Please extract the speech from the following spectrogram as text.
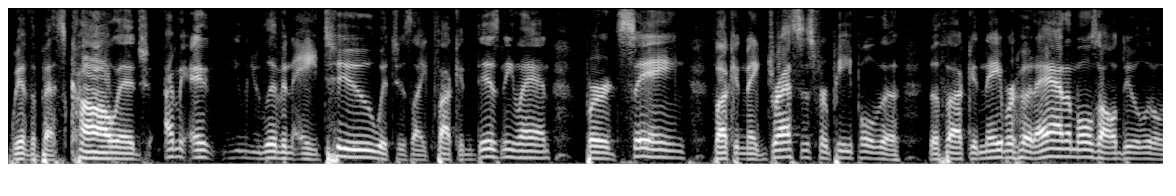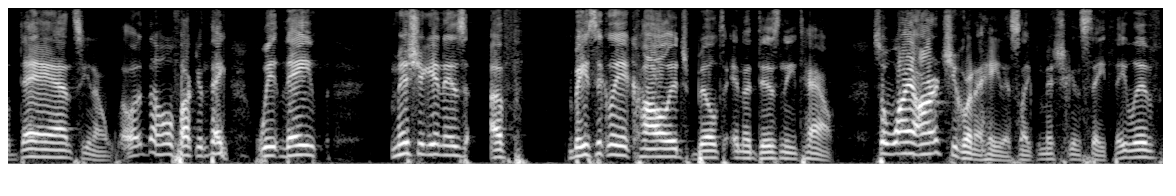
We have the best college. I mean, you, you live in A2, which is like fucking Disneyland. Birds sing. Fucking make dresses for people. The, the fucking neighborhood animals all do a little dance. You know, uh, the whole fucking thing. We, they, Michigan is a, basically a college built in a Disney town. So why aren't you going to hate us like Michigan State? They live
